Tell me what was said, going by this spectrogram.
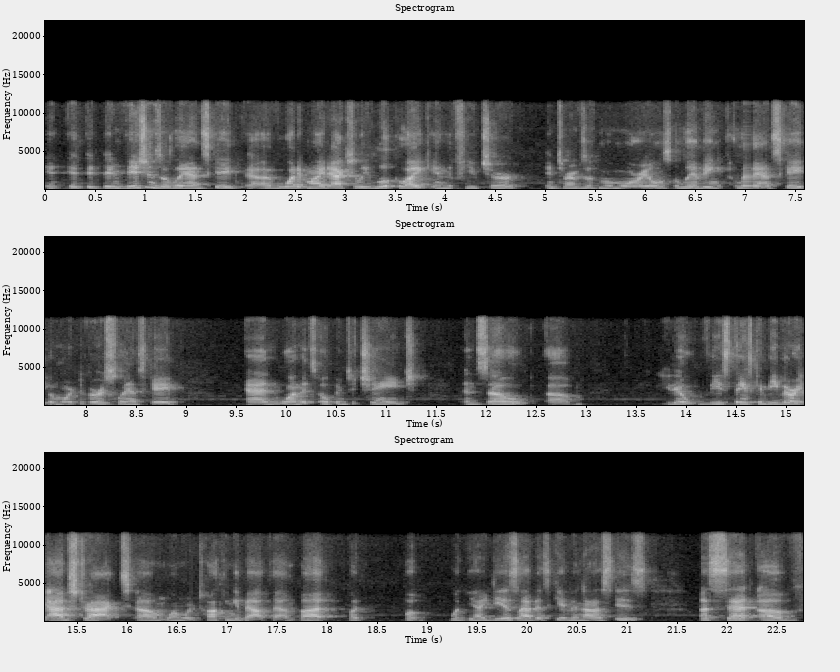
it, it it envisions a landscape of what it might actually look like in the future in terms of memorials, a living landscape, a more diverse landscape, and one that's open to change. And so, um, you know, these things can be very abstract um, when we're talking about them, but but but what the Ideas Lab has given us is a set of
